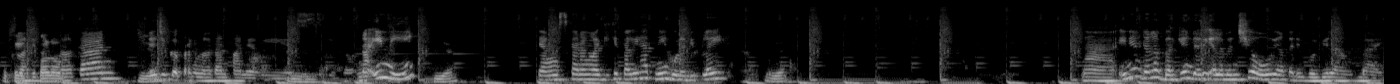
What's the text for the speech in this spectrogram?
Oke, setelah kalau diperkenalkan iya, dia juga perkenalkan panelis Hmm. gitu nah ini iya, yang sekarang lagi kita lihat nih boleh di play iya. nah ini adalah bagian dari elemen show yang tadi gue bilang baik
